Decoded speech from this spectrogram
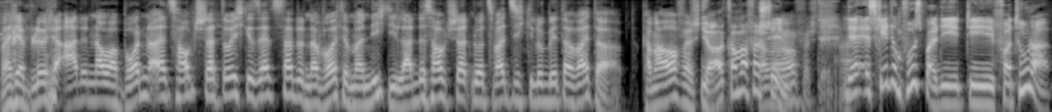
Weil der blöde Adenauer Bonn als Hauptstadt durchgesetzt hat und da wollte man nicht die Landeshauptstadt nur 20 Kilometer weiter. Kann man auch verstehen. Ja, kann man verstehen. auch verstehen, ja. Der, es geht um Fußball. Die, die Fortuna,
